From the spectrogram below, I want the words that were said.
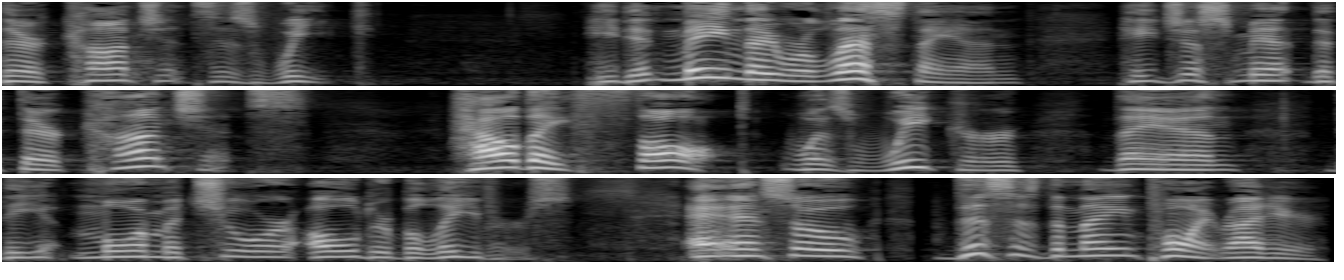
their conscience is weak. He didn't mean they were less than. He just meant that their conscience, how they thought, was weaker than the more mature, older believers. And so this is the main point right here.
